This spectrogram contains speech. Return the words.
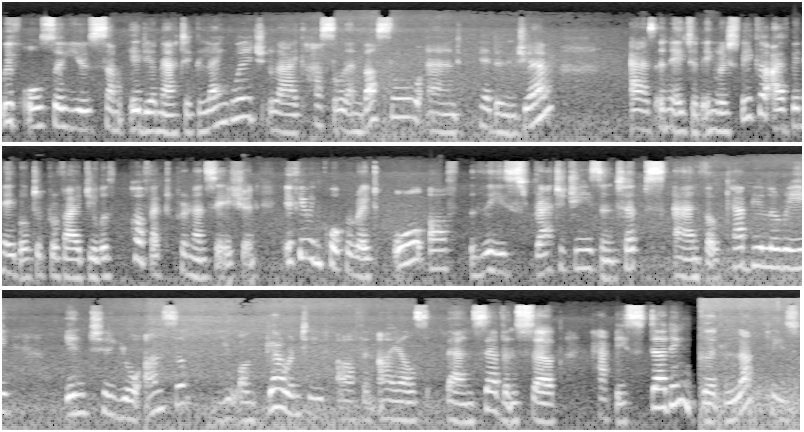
We've also used some idiomatic language like hustle and bustle and hidden gem as a native English speaker, I've been able to provide you with perfect pronunciation. If you incorporate all of these strategies and tips and vocabulary into your answer, you are guaranteed of an IELTS Band 7. So happy studying. Good luck. Please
